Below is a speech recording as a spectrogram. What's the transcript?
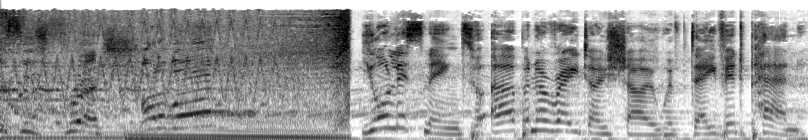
This is fresh. Aboard! You're listening to Urbana Radio Show with David Penn.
